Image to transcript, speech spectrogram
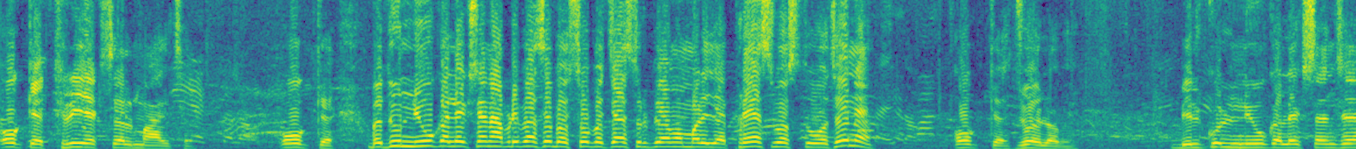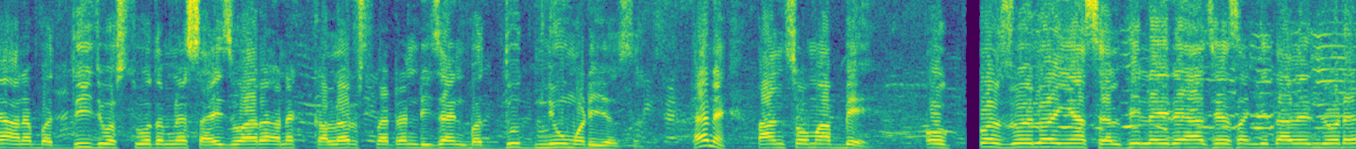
ઓકે થ્રી એક્સેલ માલ છે. ઓકે. બધું ન્યૂ કલેક્શન આપણી પાસે બસો પચાસ રૂપિયામાં મળી જાય. ફ્રેશ વસ્તુઓ છે ને? ઓકે જોઈ લો ભાઈ. બિલકુલ ન્યૂ કલેક્શન છે અને બધી જ વસ્તુઓ તમને સાઇઝવાળા અને કલર્સ પેટર્ન ડિઝાઇન બધું જ ન્યૂ મળી જશે. હે ને? પાંચસોમાં બે. ઓકે. જોઈ લો અહીંયા સેલ્ફી લઈ રહ્યા છે સંગીતાબેન જોડે.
